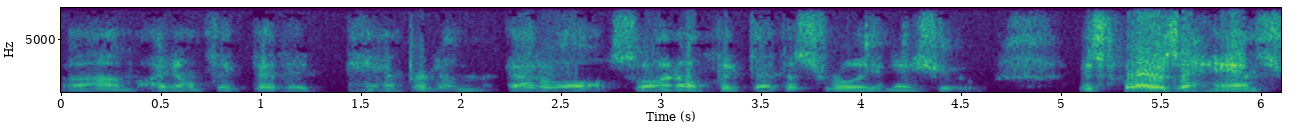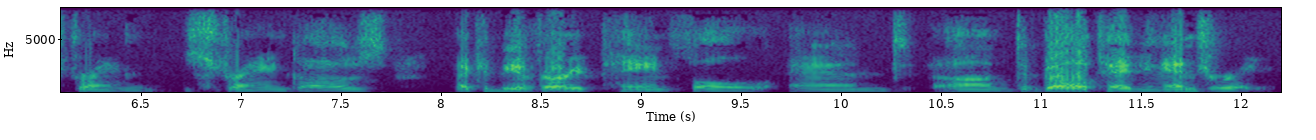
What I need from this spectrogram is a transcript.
um, I don't think that it hampered him at all. So I don't think that that's really an issue. As far as a hamstring strain goes, that could be a very painful and um, debilitating injury,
